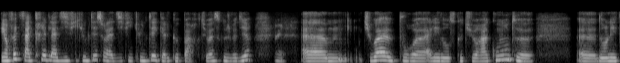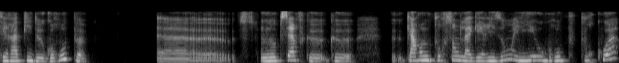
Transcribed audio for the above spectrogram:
Et en fait, ça crée de la difficulté sur la difficulté quelque part. Tu vois ce que je veux dire? Euh, Tu vois, pour euh, aller dans ce que tu racontes, dans les thérapies de groupe, on observe que, que 40% de la guérison est liée au groupe. Pourquoi?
